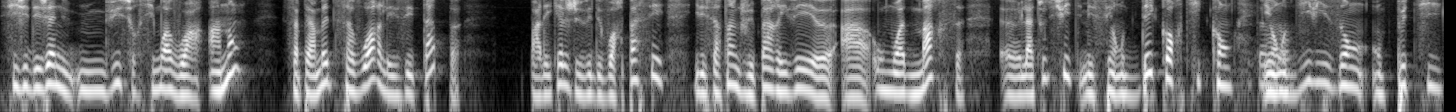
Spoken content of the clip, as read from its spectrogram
si j'ai déjà une, vue sur six mois, voire un an, ça permet de savoir les étapes par lesquelles je vais devoir passer. Il est certain que je ne vais pas arriver euh, à, au mois de mars euh, là tout de suite, mais c'est en décortiquant et en divisant en petites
